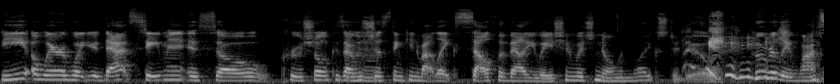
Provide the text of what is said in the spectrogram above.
be aware of what you that statement is so crucial because I was just thinking about like self evaluation, which no one likes to do. Who really wants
